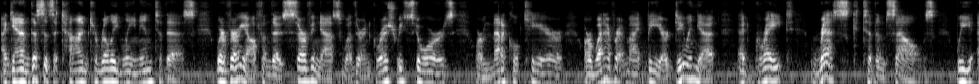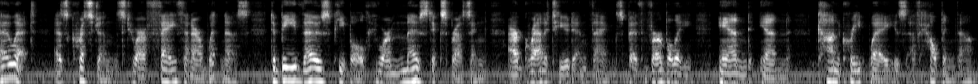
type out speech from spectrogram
Again, this is a time to really lean into this, where very often those serving us, whether in grocery stores or medical care or whatever it might be, are doing it at great risk to themselves. We owe it as Christians to our faith and our witness to be those people who are most expressing our gratitude and thanks, both verbally and in concrete ways of helping them.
